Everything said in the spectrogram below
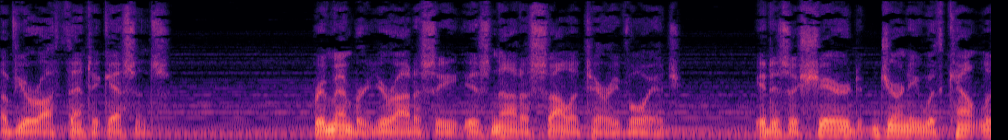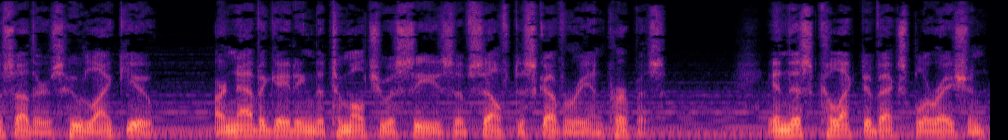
of your authentic essence. Remember, your odyssey is not a solitary voyage. It is a shared journey with countless others who, like you, are navigating the tumultuous seas of self-discovery and purpose. In this collective exploration,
